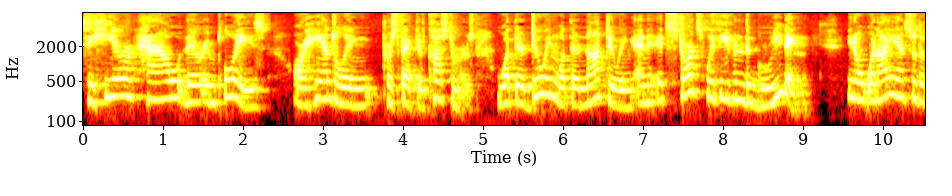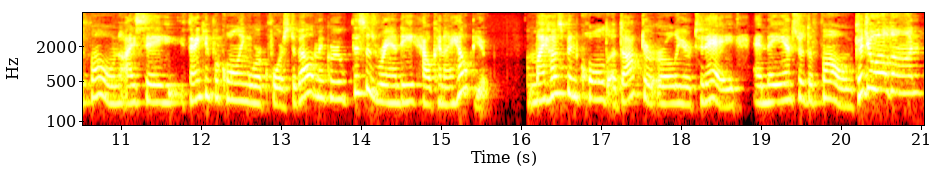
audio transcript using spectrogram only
to hear how their employees are handling prospective customers, what they're doing, what they're not doing. And it starts with even the greeting. You know, when I answer the phone, I say, thank you for calling Workforce Development Group. This is Randi. How can I help you? My husband called a doctor earlier today and they answered the phone. Could you hold on?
